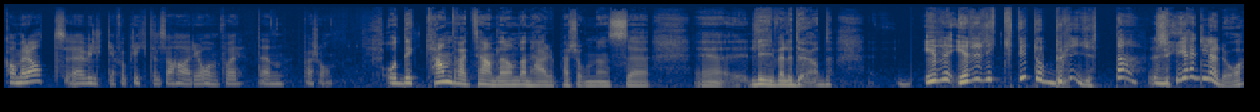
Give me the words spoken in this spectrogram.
kamerat, hvilke forpliktelser har jeg overfor den personen. Og det kan faktisk handle om denne personens liv eller død. Er det, er det riktig å bryte regler da?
